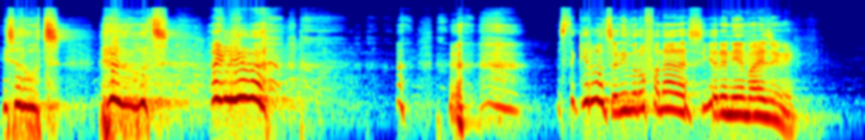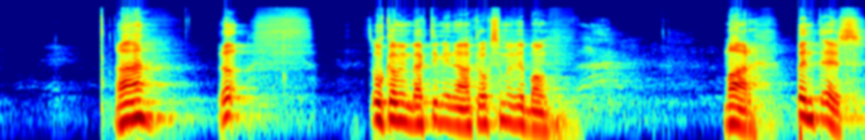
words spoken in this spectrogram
hier's 'n rots. Hier's 'n rots. Ek lewe. 'n stukkie rots in die middel van alles. Here nie amazing nie. Ah. Ja. It's all coming back to me now. Ek raak sommer weer bang. Maar punt is,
